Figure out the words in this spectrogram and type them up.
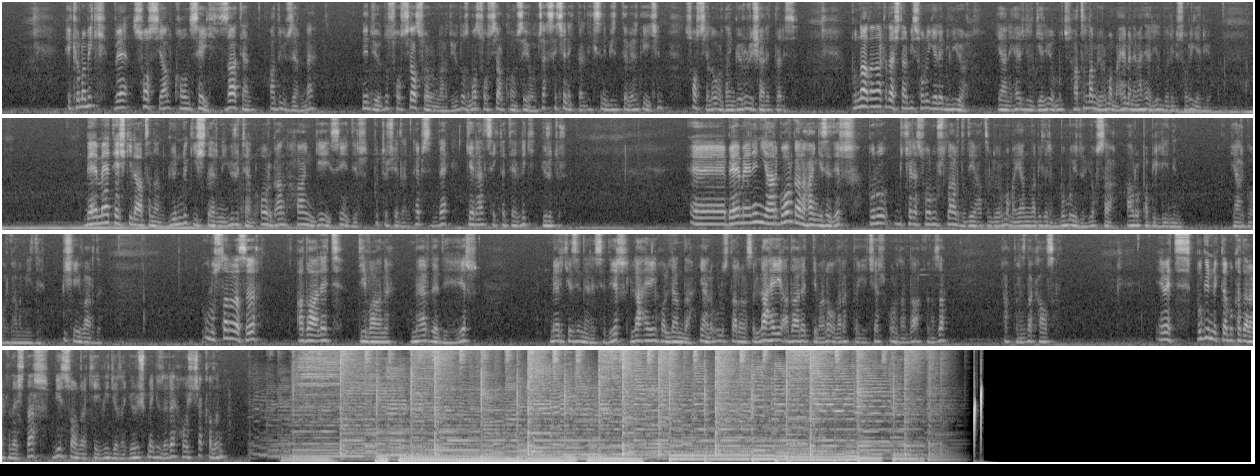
Ekonomik ve Sosyal Konsey zaten adı üzerine ne diyordu? Sosyal sorunlar diyordu. O zaman sosyal konsey olacak. Seçeneklerde ikisini birlikte verdiği için sosyali oradan görür işaretleriz. Bunlardan arkadaşlar bir soru gelebiliyor. Yani her yıl geliyor mu? Hatırlamıyorum ama hemen hemen her yıl böyle bir soru geliyor. BM teşkilatının günlük işlerini yürüten organ hangisidir? Bu tür şeylerin hepsinde genel sekreterlik yürütür. Ee, BM'nin yargı organı hangisidir? Bunu bir kere sormuşlardı diye hatırlıyorum ama yanılabilirim. Bu muydu? Yoksa Avrupa Birliği'nin yargı organı mıydı? Bir şey vardı. Uluslararası Adalet Divanı nerededir? Merkezi neresidir? Lahey Hollanda. Yani Uluslararası Lahey Adalet Divanı olarak da geçer. Oradan da aklınıza aklınızda kalsın. Evet, bugünlük de bu kadar arkadaşlar. Bir sonraki videoda görüşmek üzere. Hoşça kalın.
